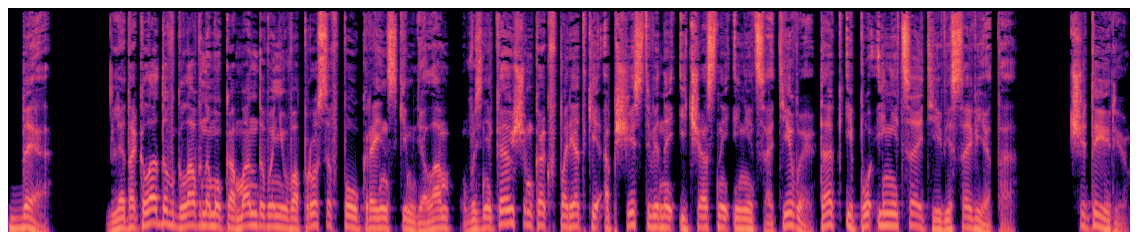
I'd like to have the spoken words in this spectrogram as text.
Д для докладов главному командованию вопросов по украинским делам, возникающим как в порядке общественной и частной инициативы, так и по инициативе Совета. 4.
